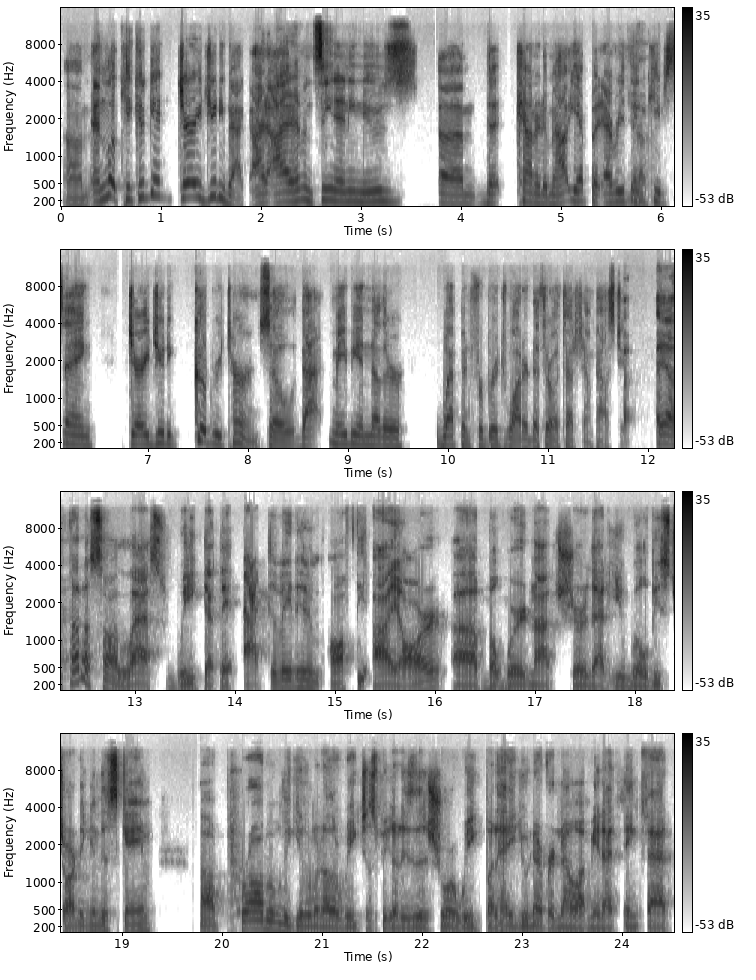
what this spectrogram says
Um, and look, he could get Jerry Jeudy back. I, I haven't seen any news um, that counted him out yet, but everything yeah. keeps saying Jerry Jeudy could return. So that may be another weapon for Bridgewater to throw a touchdown pass to. Hey, I thought I saw last week that they activated him off the IR, uh, but mm-hmm. we're not sure that he will be starting in this game. I'll probably give him another week just because it is a short week. But hey, you never know. I mean, I think that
